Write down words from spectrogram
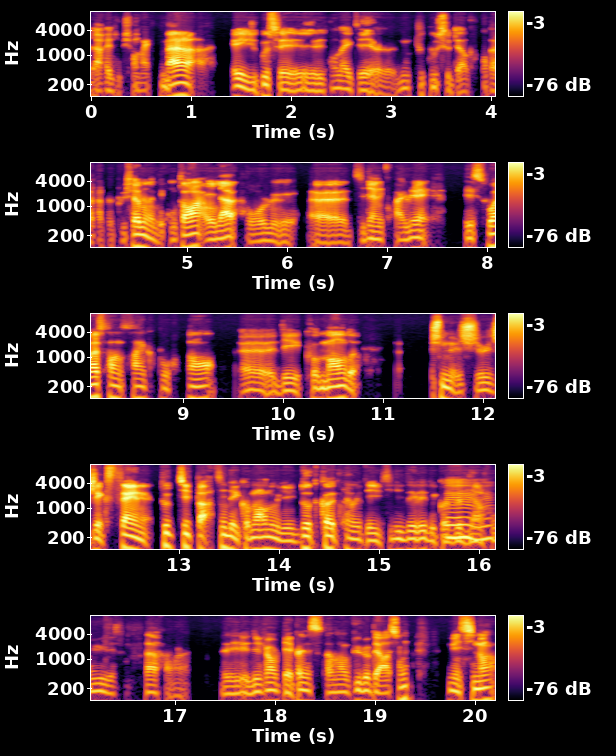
la réduction maximale. Et du coup, c'est, on a été, euh, du coup, c'était un pourcentage un peu plus faible, on était content. Et là, pour le euh, Dylan c'est 65% euh, des commandes j'extrais une toute petite partie des commandes où il y a d'autres codes qui ont été utilisés, des codes de Mmh bienvenue, des, des, gens qui n'avaient pas nécessairement vu l'opération. Mais sinon,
